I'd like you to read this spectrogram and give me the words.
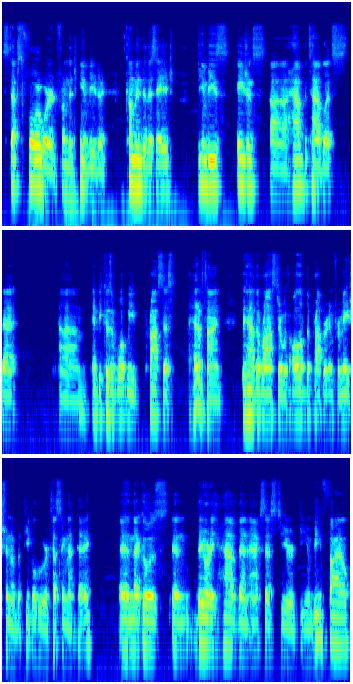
steps forward from the DMV to come into this age. DMV's agents uh, have the tablets that, um, and because of what we process ahead of time, they have the roster with all of the proper information of the people who are testing that day. And that goes, and they already have then access to your DMV file,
